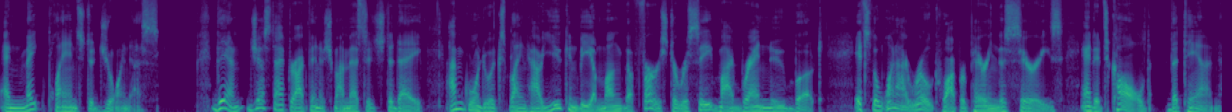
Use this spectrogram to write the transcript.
and make plans to join us. Then, just after I finish my message today, I'm going to explain how you can be among the first to receive my brand new book. It's the one I wrote while preparing this series, and it's called The Ten.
